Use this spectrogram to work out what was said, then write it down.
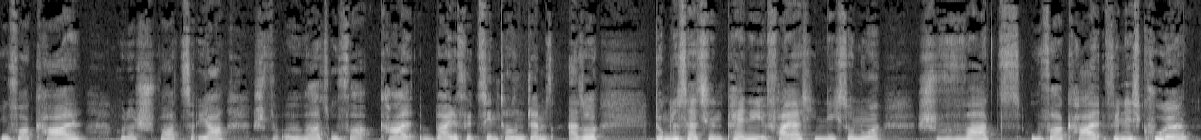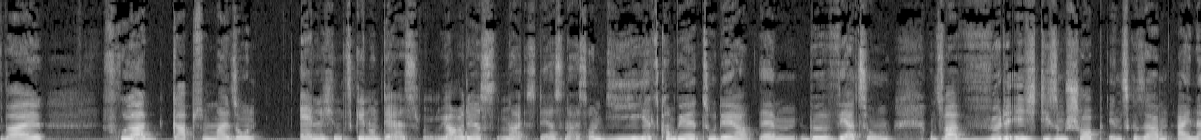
Ufer Karl oder Schwarzer, ja, Schwarzufer Karl, beide für 10.000 Gems. Also, Dunkles Herzchen Penny feiere ich nicht so, nur Schwarzufer Karl finde ich cool, weil früher gab es mal so einen ähnlichen Skin und der ist, ja, der ist nice, der ist nice. Und jetzt kommen wir zu der ähm, Bewertung. Und zwar würde ich diesem Shop insgesamt eine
